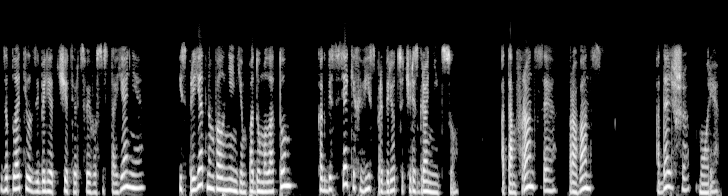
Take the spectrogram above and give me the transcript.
заплатил за билет четверть своего состояния и с приятным волнением подумал о том, как без всяких виз проберется через границу. А там Франция, Прованс, а дальше море.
